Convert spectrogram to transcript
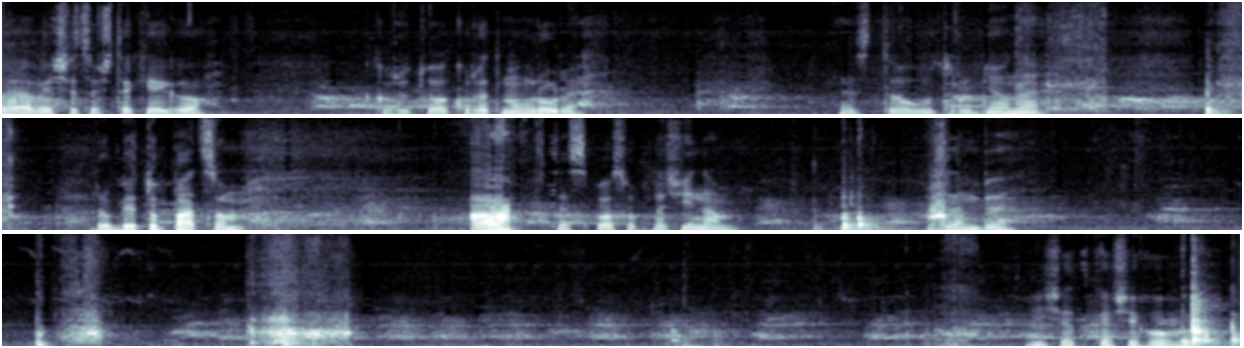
Pojawia się coś takiego, tylko że tu akurat mam rurę. Jest to utrudnione. Robię to pacą. W ten sposób nacinam zęby. I siatka się chowa.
